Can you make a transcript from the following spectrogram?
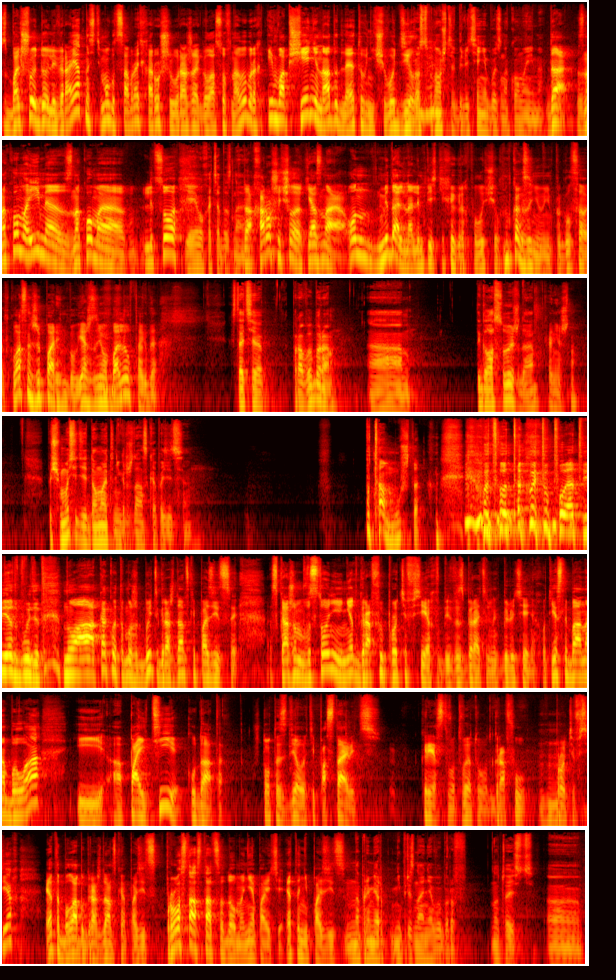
с большой долей вероятности могут собрать хороший урожай голосов на выборах. Им вообще не надо для этого ничего делать. Просто потому, что в бюллетене будет знакомое имя. Да, знакомое имя, знакомое лицо. Я его хотя бы знаю. Да, хороший человек, я знаю. Он медаль на Олимпийских играх получил. Ну как за него не проголосовать? Классный же парень был. Я же за него болел тогда. Кстати, про выборы. А, ты голосуешь, да? Конечно. Почему сидеть дома это не гражданская позиция? Потому что. вот, вот такой тупой ответ будет. Ну а как это может быть в гражданской позиции? Скажем, в Эстонии нет графы против всех в, в избирательных бюллетенях. Вот если бы она была, и а, пойти куда-то, что-то сделать и поставить крест вот в эту вот графу угу. против всех, это была бы гражданская позиция. Просто остаться дома, не пойти, это не позиция. Например, непризнание выборов. Ну, то есть э,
